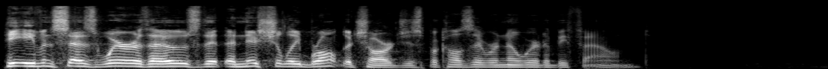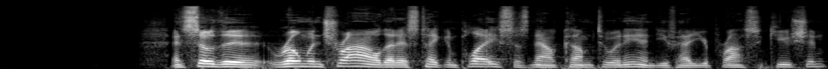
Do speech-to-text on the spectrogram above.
He even says, Where are those that initially brought the charges? Because they were nowhere to be found. And so the Roman trial that has taken place has now come to an end. You've had your prosecution,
